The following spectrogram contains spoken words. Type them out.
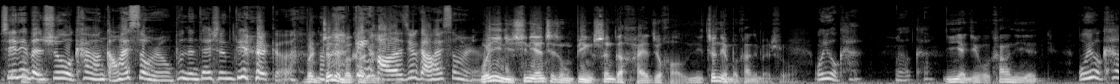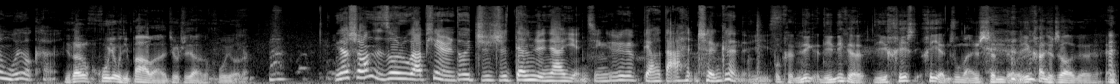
所以那本书我看完，赶快送人，我不能再生第二个。不是，你真的有没有 看？病好了就赶快送人。文艺女青年这种病，生个孩子就好了。你真的有没有看那本书？我有看，我有看。你眼睛，我看看你眼。我有看，我有看。你当时忽悠你爸爸，就是这样子忽悠的。你知道双子座如果要骗人，都会直直瞪人家眼睛，就是表达很诚恳的意思。不可能，那个你那个你黑黑眼珠蛮深的，我一看就知道的。哎，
